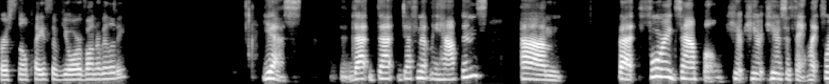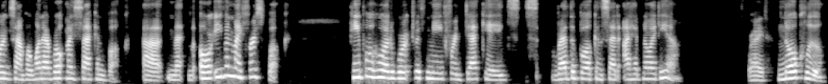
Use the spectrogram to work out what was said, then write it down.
personal place of your vulnerability? Yes, that that definitely happens. Um, but for example, here here here's the thing. Like for example, when I wrote my second book, uh, or even my first book, people who had worked with me for decades read the book and said, "I had no idea, right no clue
